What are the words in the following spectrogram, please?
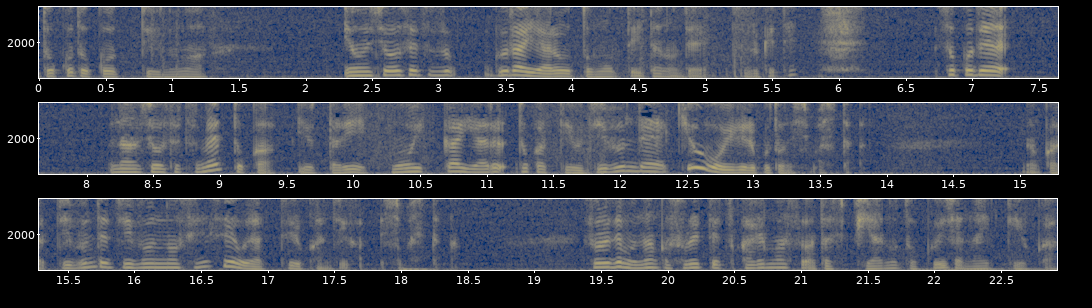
どこどこっていうのは4小節ぐらいやろうと思っていたので続けて。そこで何小節目とか言ったりもう一回やるとかっていう自分で Q を入れることにしました。なんか自分で自分の先生をやってる感じがしました。それでもなんかそれって疲れます。私ピアノ得意じゃないっていうか、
